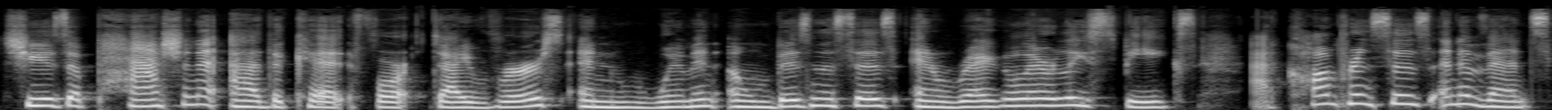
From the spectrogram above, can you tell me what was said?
She is a passionate advocate for diverse and women owned businesses and regularly speaks at conferences and events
